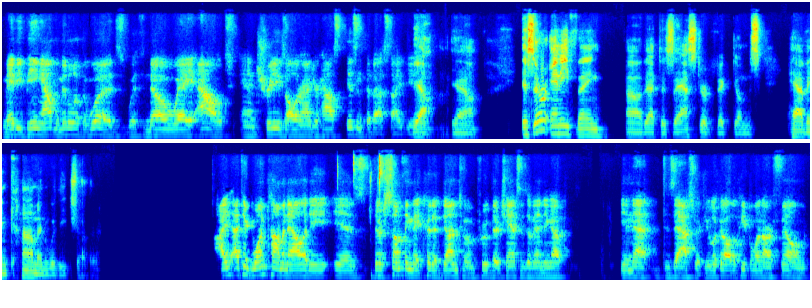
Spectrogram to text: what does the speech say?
maybe being out in the middle of the woods with no way out and trees all around your house isn't the best idea. Yeah, yeah. Is there anything uh, that disaster victims have in common with each other? I, I think one commonality is there's something they could have done to improve their chances of ending up in that disaster. If you look at all the people in our film,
